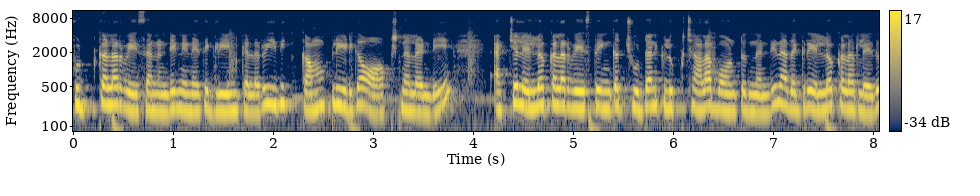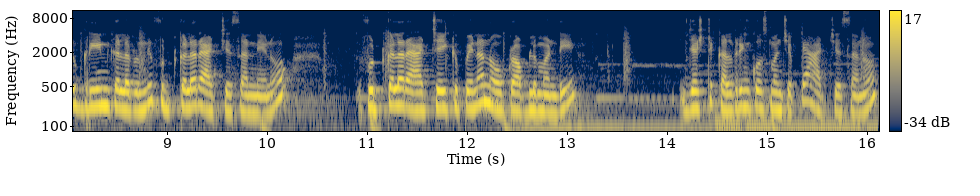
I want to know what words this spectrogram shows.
ఫుడ్ కలర్ వేసానండి నేనైతే గ్రీన్ కలర్. ఇది కంప్లీట్గా ఆప్షనల్ అండి. యాక్చువల్ ఎల్లో కలర్ వేస్తే ఇంకా చూడడానికి లుక్ చాలా బాగుంటుందండి. నా దగ్గర ఎల్లో కలర్ లేదు గ్రీన్ కలర్ ఉంది ఫుడ్ కలర్ యాడ్ చేశాను నేను. ఫుడ్ కలర్ యాడ్ చేయకపోయినా నో ప్రాబ్లం అండి. జస్ట్ కలరింగ్ కోసం అని చెప్పి యాడ్ చేశాను.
